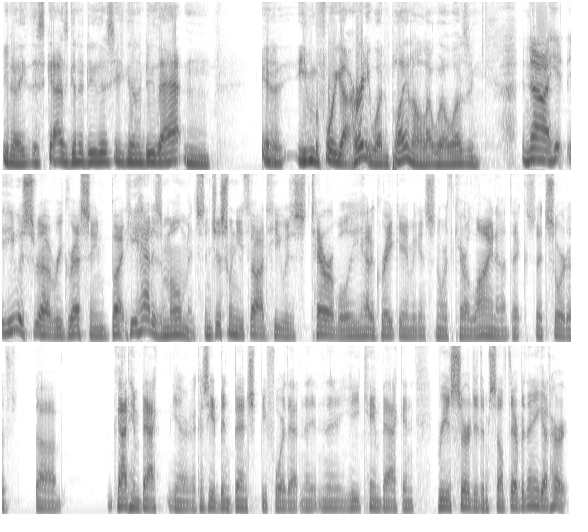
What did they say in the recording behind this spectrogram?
you know, this guy's going to do this, he's going to do that, and you know, even before he got hurt, he wasn't playing all that well, was he? No, he, he was uh, regressing, but he had his moments. And just when you thought he was terrible, he had a great game against North Carolina that that sort of uh, got him back, you know, because he had been benched before that, and then, and then, he came back and reasserted himself there. But then he got hurt.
